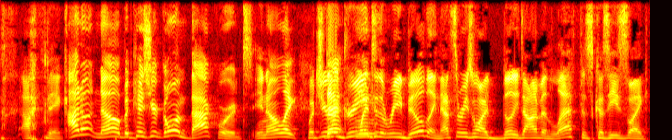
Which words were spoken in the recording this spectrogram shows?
I think. I don't know because you're going backwards, you know, like. But you're that- agreeing when- to the rebuilding. That's the reason why Billy Donovan left is because he's like,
